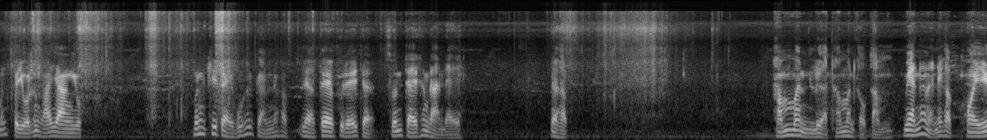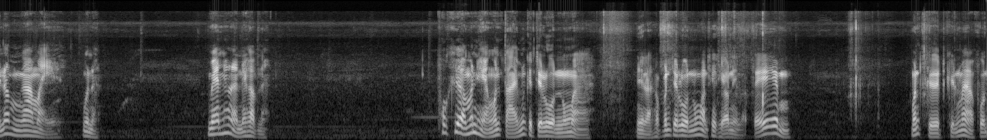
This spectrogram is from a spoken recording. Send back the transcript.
มันประโยชน์หลายอย่างอยู่ มันคิดแต่บ่คือกันนะครับ แล้วแต่ผู้ใดจะสนใจทางด้านใด นะครับห้ำมันเลือดห้ำมันเก่ากำแม่นเท่าไหร่นะครับ หอยอยู่น้ำงาใหม่พุ่นน่ะ แม่นเท่าไหร่นะครับนะพอเครือมันแห้งมันตายมันก็จะล่นลงมานี่แหละครับมันจะล่นลงมาแถวๆนี่แหละเต็ม มันเกิดขึ้นมาฝน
